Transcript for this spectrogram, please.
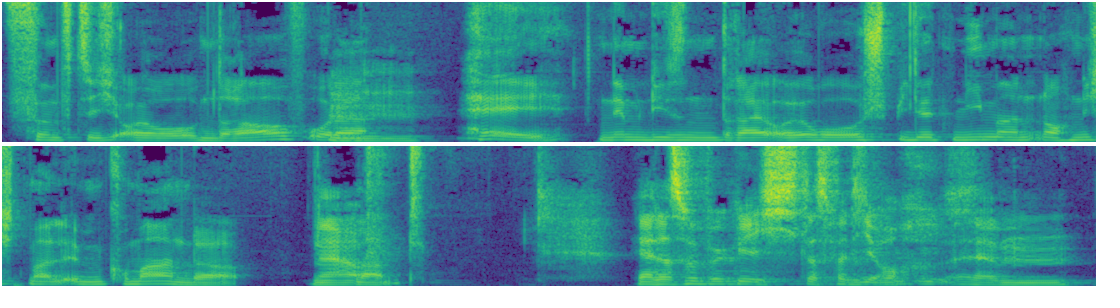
50 Euro obendrauf oder mhm. hey, nimm diesen 3 Euro, spielt niemand noch nicht mal im Commander-Land. Ja. Ja, das war wirklich, das fand ich auch ähm,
